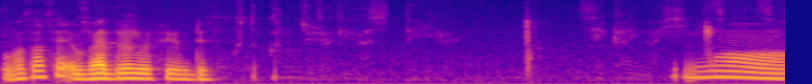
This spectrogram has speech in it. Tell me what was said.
what I say? Rather refuse this. No.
